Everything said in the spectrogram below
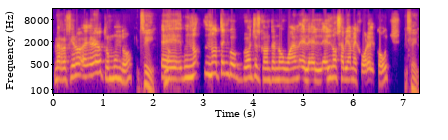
me refiero, era otro mundo. Sí. No, Eh, no, no tengo brunches contra no one, él, él- él no sabía mejor, el coach. sí.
